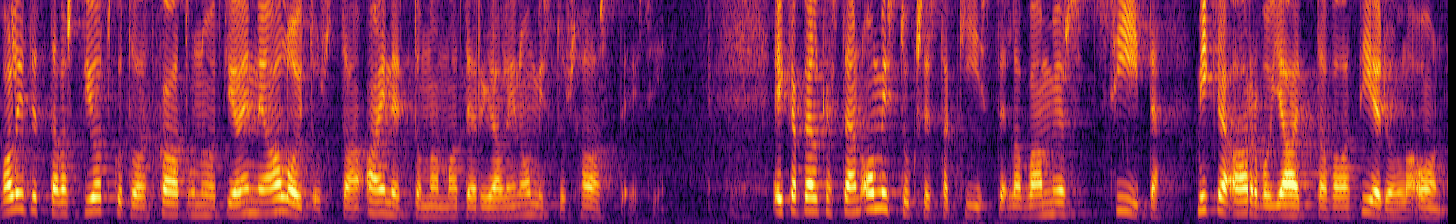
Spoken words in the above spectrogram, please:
Valitettavasti jotkut ovat kaatuneet jo ennen aloitusta aineettoman materiaalin omistushaasteisiin. Eikä pelkästään omistuksesta kiistellä, vaan myös siitä, mikä arvo jaettavalla tiedolla on.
